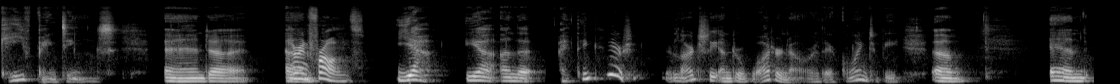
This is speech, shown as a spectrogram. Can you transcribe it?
cave paintings. And uh, They're in France. Yeah, yeah. On the, I think they're largely underwater now, or they're going to be. Um, and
